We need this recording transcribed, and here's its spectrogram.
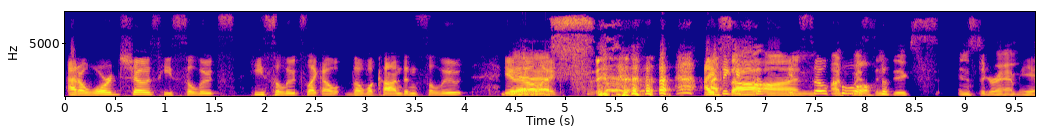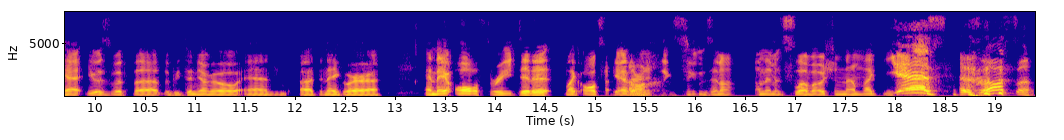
at award shows, he salutes he salutes like a the Wakandan salute. You yes. know, like I, I think saw it's, on, it's so cool. on Winston Duke's Instagram, he had he was with uh, Lupita Nyong'o and uh, Danai Gurira, and they all three did it like all together, oh. and it like zooms in on, on, them in slow motion. And I'm like, yes, that's awesome.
